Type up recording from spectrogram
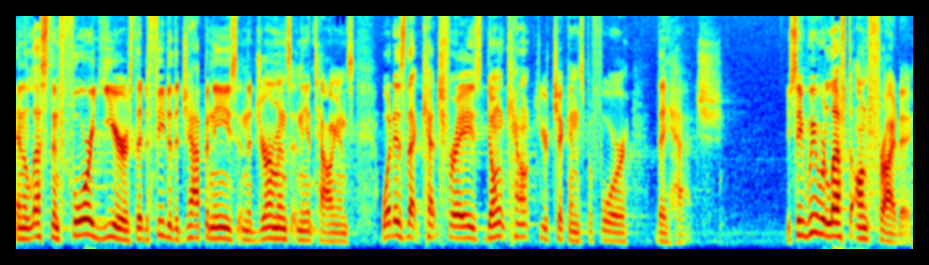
and in less than four years, they defeated the Japanese and the Germans and the Italians. What is that catchphrase? Don't count your chickens before they hatch. You see, we were left on Friday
